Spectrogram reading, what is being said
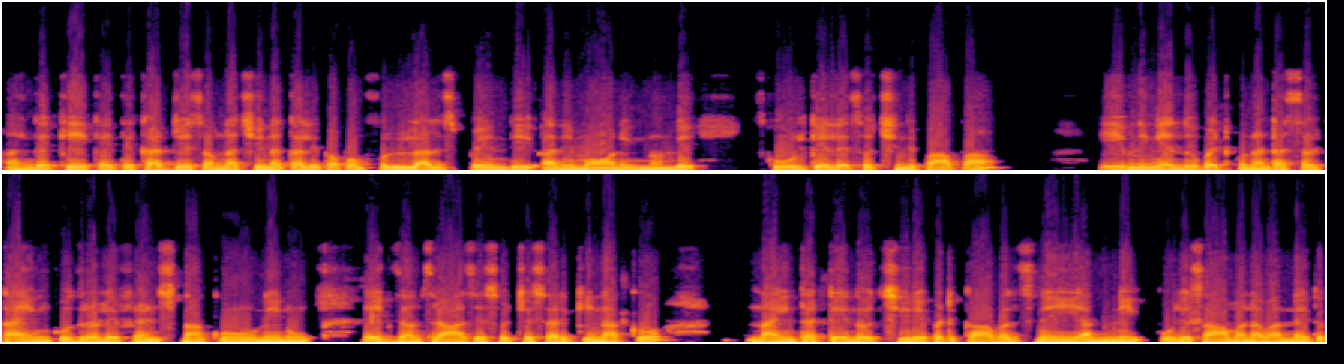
ఇంకా కేక్ అయితే కట్ చేసాం. నా చిన్న తల్లి పాపం ఫుల్ అలసిపోయింది. అది మార్నింగ్ నుండి స్కూల్కి వెళ్ళేసి వచ్చింది పాప. ఈవినింగ్ ఎందుకు పెట్టుకున్నంటే అసలు టైం కుదరలే ఫ్రెండ్స్ నాకు. నేను ఎగ్జామ్స్ రాసేసి వచ్చేసరికి నాకు నైన్ థర్టీ అయింది. వచ్చి రేపటికి కావాల్సినవి అన్ని పూజ సామాన్ అవన్నీ అయితే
